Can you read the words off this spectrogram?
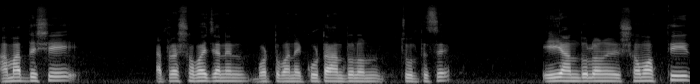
আমার দেশে আপনারা সবাই জানেন, বর্তমানে কোটা আন্দোলন চলতেছে। এই আন্দোলনের সমাপ্তির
